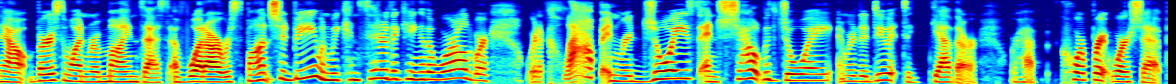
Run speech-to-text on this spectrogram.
Now, verse 1 reminds us of what our response should be when we consider the King of the world. We're, we're to clap and rejoice and shout with joy, and we're to do it together. We're have corporate worship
